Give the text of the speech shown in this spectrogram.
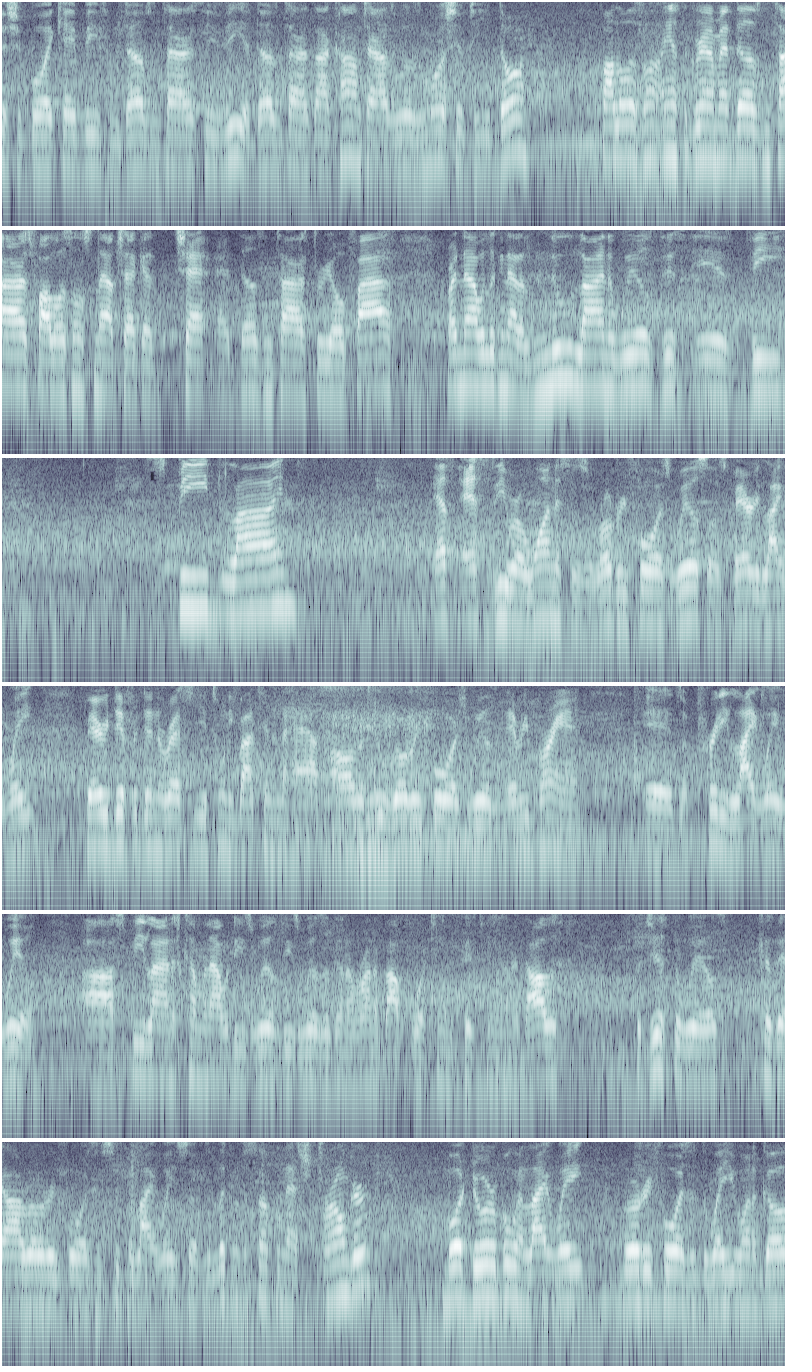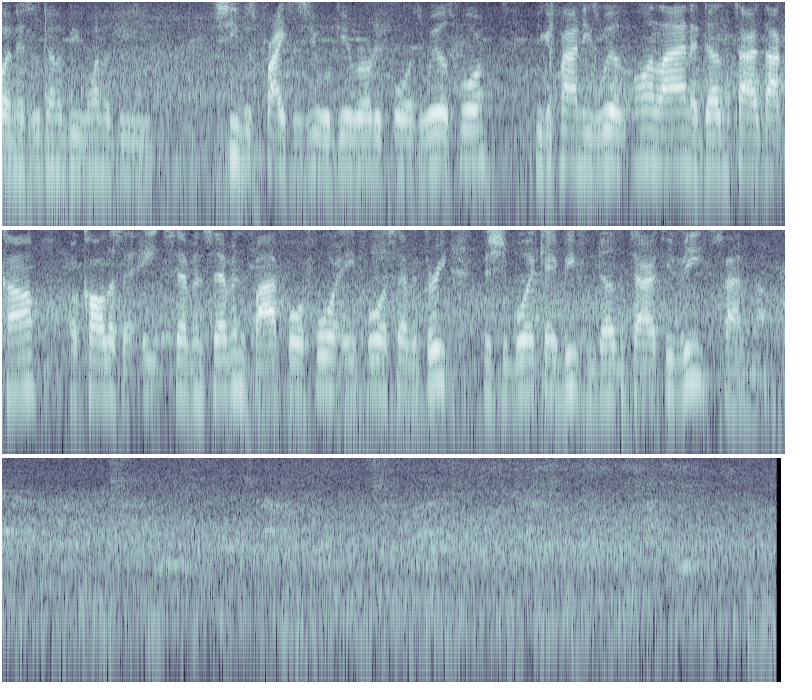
This your boy KB from Dubs and Tires TV at dubsandtires.com. Tires, wheels, and more shipped to your door. Follow us on Instagram at Dubs and Tires. Follow us on Snapchat at chat at Dubs and Tires 305. Right now we're looking at a new line of wheels. This is the Speed Line FS01. This is a rotary forged wheel, so it's very lightweight. Very different than the rest of your 20 by 10 and a half. All the new rotary forged wheels in every brand is a pretty lightweight wheel. Uh, Speedline is coming out with these wheels. These wheels are going to run about 14 to 1500 dollars for just the wheels because they are rotary forged and super lightweight. So if you're looking for something that's stronger, more durable, and lightweight, rotary forged is the way you want to go. And this is going to be one of the cheapest prices you will get rotary forged wheels for. You can find these wheels online at dubsandtires.com or call us at 877-544-8473. This is your boy KB from Dubs and Tires TV signing off.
